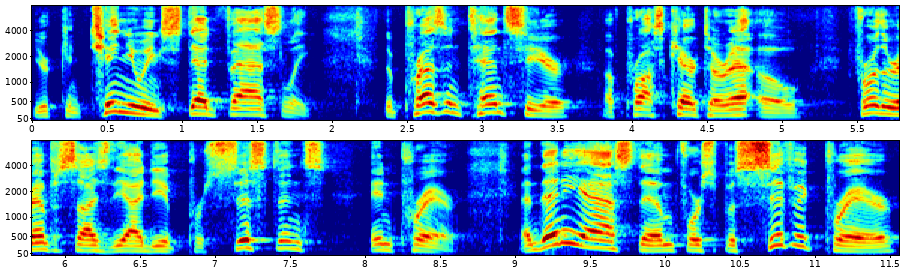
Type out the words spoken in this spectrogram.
you're continuing steadfastly. The present tense here of proskartereo further emphasizes the idea of persistence in prayer. And then he asked them for specific prayer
